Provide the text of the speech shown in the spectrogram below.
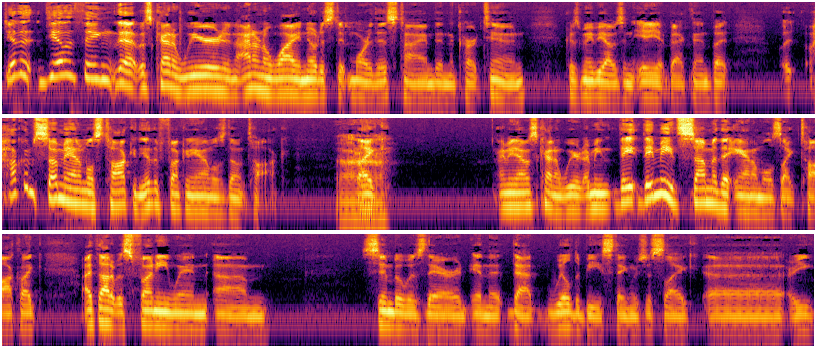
The other the other thing that was kind of weird, and I don't know why I noticed it more this time than the cartoon, because maybe I was an idiot back then. But uh, how come some animals talk and the other fucking animals don't talk? I don't like know. I mean that was kind of weird. I mean they they made some of the animals like talk. Like I thought it was funny when um, Simba was there and the, that wildebeest thing was just like, uh, "Are you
